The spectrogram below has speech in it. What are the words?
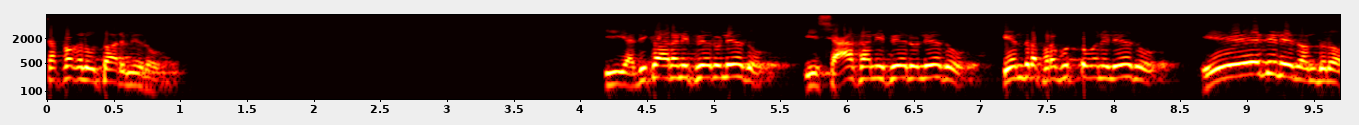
చెప్పగలుగుతారు మీరు. ఈ అధికారని పేరు లేదు ఈ శాఖ అని పేరు లేదు కేంద్ర ప్రభుత్వం అని లేదు ఏది లేదు అందులో.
